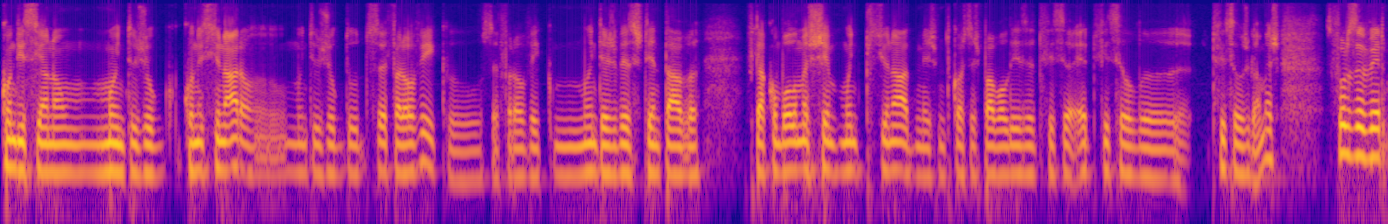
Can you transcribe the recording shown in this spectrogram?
condicionam muito o jogo, condicionaram muito o jogo do, do Seferovic. O Seferovic muitas vezes tentava ficar com bola, mas sempre muito pressionado, mesmo de costas para a baliza, é difícil, é difícil, uh, difícil jogar. Mas se fores a ver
